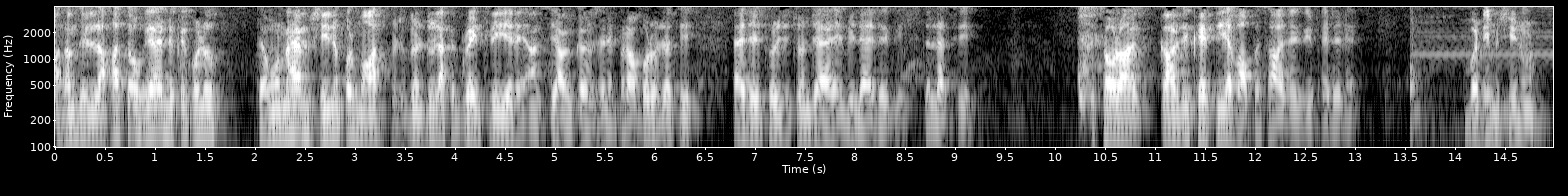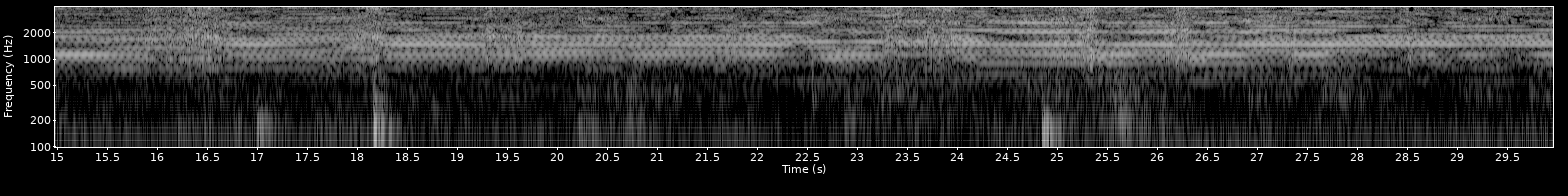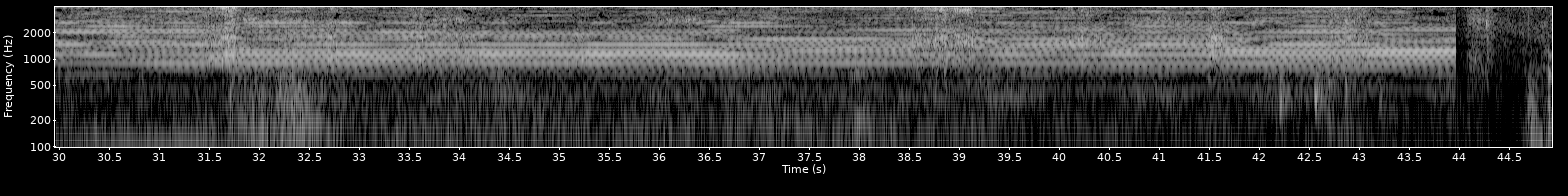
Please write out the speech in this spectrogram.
Alhamdulillah, hot ho gaya nikke kolu. तो हूँ मैं मशीन पर मार going to do like a grade 3 in it and see how it goes in it बराबर हो जासी ए जे थोड़ी जी चुंझ है ये भी ले जाएगी तो let's see इस और कार दी खेती है वापस आ जाएगी फिर इन्हें बड़ी मशीन हूँ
